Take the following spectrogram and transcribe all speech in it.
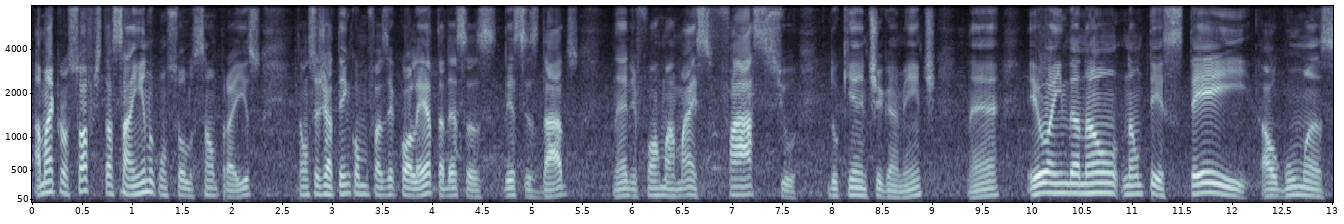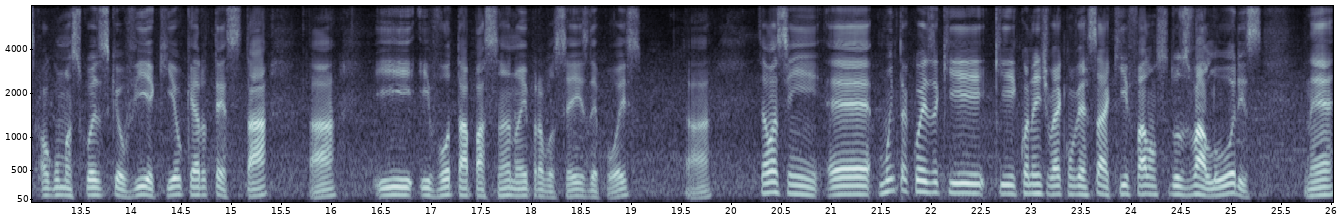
A Microsoft está saindo com solução para isso, então você já tem como fazer coleta dessas, desses dados né, de forma mais fácil do que antigamente. Né? Eu ainda não, não testei algumas, algumas coisas que eu vi aqui, eu quero testar tá? e, e vou estar tá passando aí para vocês depois. Tá? Então, assim, é muita coisa que, que quando a gente vai conversar aqui, falam-se dos valores né?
